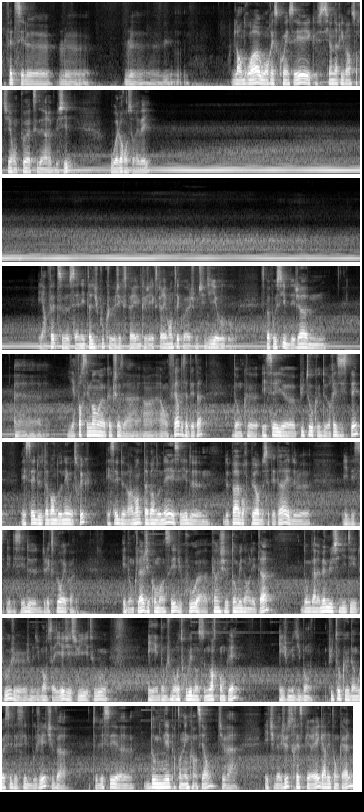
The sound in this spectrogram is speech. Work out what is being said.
En fait c'est le le le l'endroit où on reste coincé et que si on arrive à en sortir on peut accéder à un rêve lucide ou alors on se réveille fait, euh, c'est un état du coup que j'ai expérimenté quoi. Je me suis dit, oh, c'est pas possible. Déjà, hum, euh, il y a forcément euh, quelque chose à, en faire de cet état. Donc, essaye plutôt que de résister, essaye de t'abandonner au truc. Essaye de vraiment t'abandonner, essayer de ne pas avoir peur de cet état et de d'essayer de, de l'explorer quoi. Et donc là, j'ai commencé du coup, à- quand je tombais dans l'état, donc dans la même lucidité et tout, je, me dis bon ça y est, j'y suis et tout. Et donc je me retrouvais dans ce noir complet. Et je me dis bon, plutôt que d'angoisser d'essayer de bouger, tu vas te laisser euh, dominer par ton inconscient. Tu vas et tu vas juste respirer, garder ton calme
